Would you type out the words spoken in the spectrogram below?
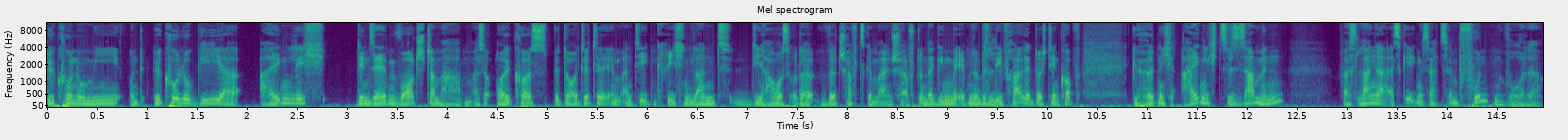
Ökonomie und Ökologie ja eigentlich denselben Wortstamm haben. Also Oikos bedeutete im antiken Griechenland die Haus- oder Wirtschaftsgemeinschaft. Und da ging mir eben so ein bisschen die Frage durch den Kopf, gehört nicht eigentlich zusammen, was lange als Gegensatz empfunden wurde?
